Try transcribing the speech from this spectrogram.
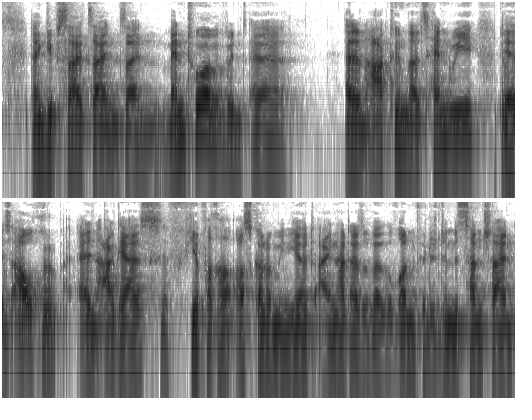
dann gibt's halt seinen, seinen Mentor, äh, Alan Arkin als Henry, der genau. ist auch, ja. Alan Arkin, der ist vierfacher Oscar nominiert, einen hat er sogar gewonnen für The Miss Sunshine,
